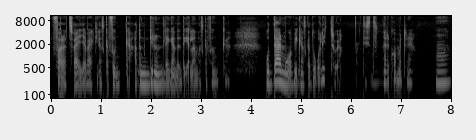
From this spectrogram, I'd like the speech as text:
för att Sverige verkligen ska funka. Att de grundläggande delarna ska funka. Och där mår vi ganska dåligt tror jag faktiskt, mm. när det kommer till det. Mm.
